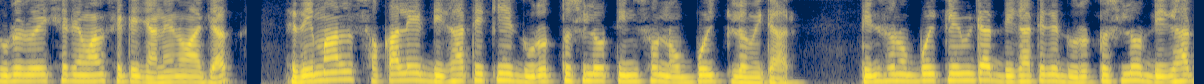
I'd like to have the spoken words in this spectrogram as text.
দূরে রয়েছে রেমাল সেটি জানে নেওয়া যাক। রেমাল সকালে দীঘা থেকে দূরত্ব ছিল তিনশো নব্বই কিলোমিটার। তিনশো নব্বই কিলোমিটার দীঘা থেকে দূরত্ব ছিল। দীঘার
